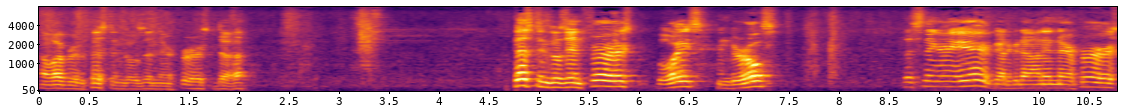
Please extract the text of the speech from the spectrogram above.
However, the piston goes in there first, duh. Piston goes in first, boys and girls. This thing right here, got to go down in there first.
